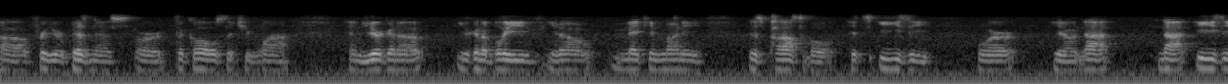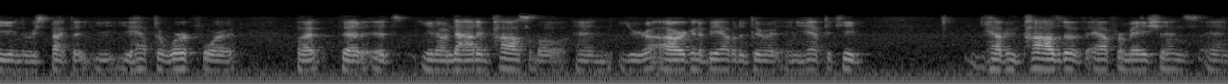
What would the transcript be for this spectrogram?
uh, for your business or the goals that you want, and you're gonna you're gonna believe you know making money is possible. It's easy, or you know not not easy in the respect that you, you have to work for it, but that it's you know not impossible, and you are going to be able to do it, and you have to keep having positive affirmations and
